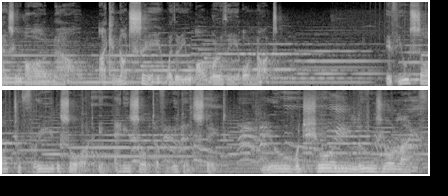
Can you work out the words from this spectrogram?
As you are now, I cannot say whether you are worthy or not. If you sought to free the sword in any sort of weakened state, you would surely lose your life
